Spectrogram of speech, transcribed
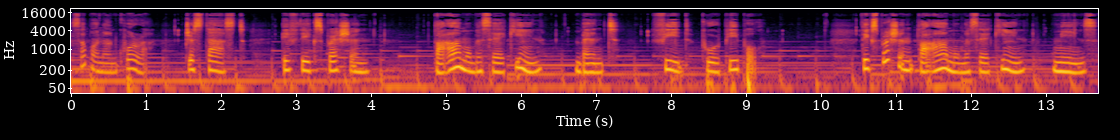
Someone on Quora just asked if the expression طعام مساكين meant feed poor people. The expression طعام مساكين means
